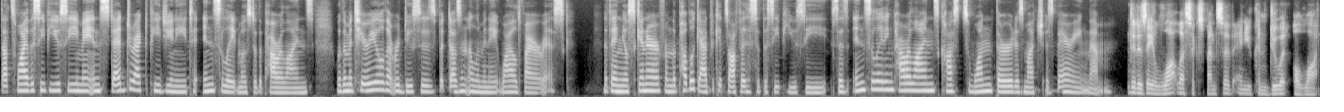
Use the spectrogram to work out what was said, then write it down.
That's why the CPUC may instead direct PG&E to insulate most of the power lines with a material that reduces but doesn't eliminate wildfire risk. Nathaniel Skinner from the Public Advocate's Office at the CPUC says insulating power lines costs one third as much as burying them. It is a lot less expensive and you can do it a lot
